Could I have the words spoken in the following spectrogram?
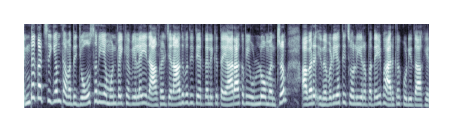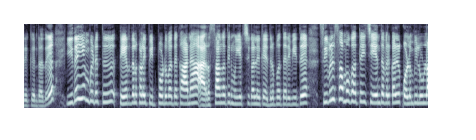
எந்த கட்சியும் தமது யோசனையை முன்வைக்கவில்லை. நாங்கள் ஜனாதிபதி தேர்தலுக்கு தயாராகவே உள்ளோம் என்றும் அவர் இந்த விடயத்தை சொல்லியிருப்பதை பார்க்கக்கூடியதாக இருக்கின்றது. இதையும் விடுத்து தேர்தல்களை பிற்போடுவதற்கான அரசாங்கத்தின் முயற்சிகளுக்கு எதிர்ப்பு தெரிவித்து சிவில் சமூகத்தைச் சேர்ந்தவர்கள் கொழும்பில் உள்ள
